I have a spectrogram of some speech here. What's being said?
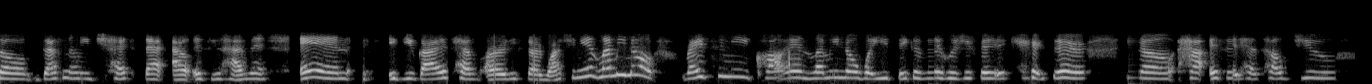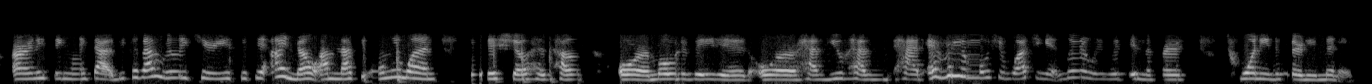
So definitely check that out if you haven't. And if, if you guys have already started watching it, let me know. Write to me, call in, let me know what you think of it. Who's your favorite character? You know, how if it has helped you or anything like that. Because I'm really curious to see. I know I'm not the only one that this show has helped or motivated or have you have had every emotion watching it literally within the first 20 to 30 minutes.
